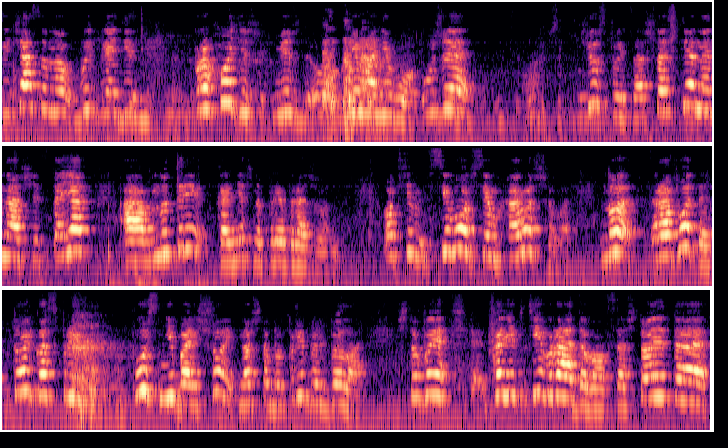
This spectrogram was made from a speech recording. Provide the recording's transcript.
сейчас оно выглядит, проходишь между, мимо него, уже чувствуется, что стены наши стоят, а внутри, конечно, преображенный. В общем, всего всем хорошего, но работать только с прибылью. Пусть небольшой, но чтобы прибыль была. Чтобы коллектив радовался, что это,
